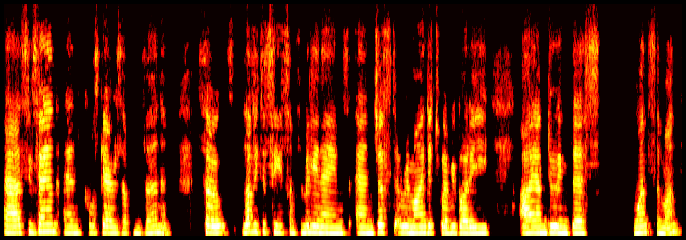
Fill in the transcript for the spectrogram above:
uh, Suzanne, and of course Gary's up in Vernon. So it's lovely to see some familiar names. And just a reminder to everybody, I am doing this once a month,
